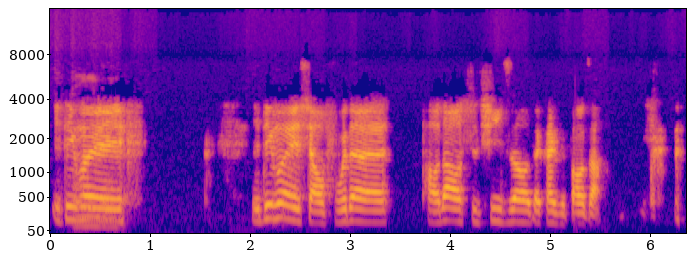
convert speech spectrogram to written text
一定会，一定会小幅的跑到十七之后再开始暴涨。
